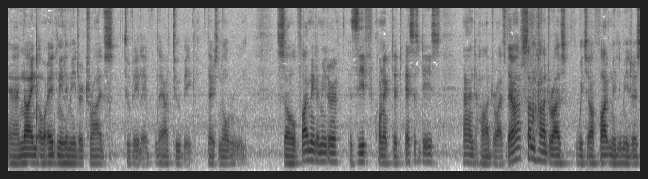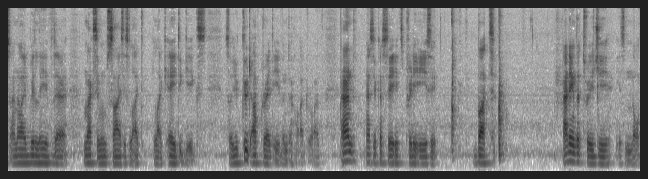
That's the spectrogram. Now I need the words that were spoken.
uh, 9 or 8 millimeter drives to Viliv. They are too big. There is no room. So 5mm ZIF connected SSDs and hard drives. There are some hard drives which are 5mm and I believe their maximum size is like, like 80 gigs. So you could upgrade even the hard drive. And as you can see it's pretty easy. But adding the 3G is not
